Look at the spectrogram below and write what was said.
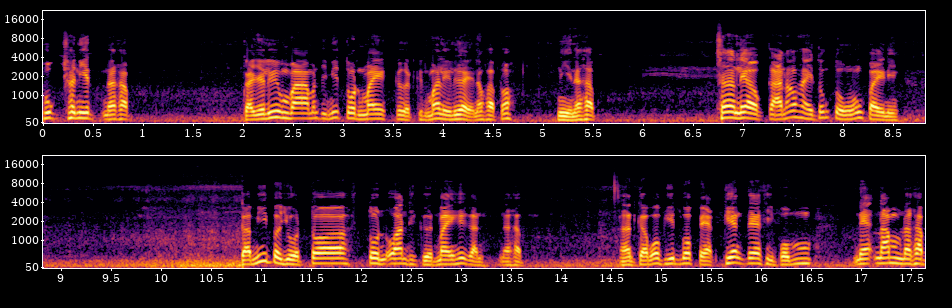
ทุกชนิดนะครับก็อย่าลืมว่ามันจะมีต้นไม้เกิดขึ้นมาเรื่อยๆนะครับเนาะนี่นะครับฉะนั้นแล้วการเอาให้ตรงๆลงไปนี่ก็มีประโยชน์ต่อต้นอ่อนที่เกิดใหม่ขึ้นกันนะครับอาจกับว่าพิษว่าแปลกเพียงแต่ที่ผมแนะนำนะครับ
